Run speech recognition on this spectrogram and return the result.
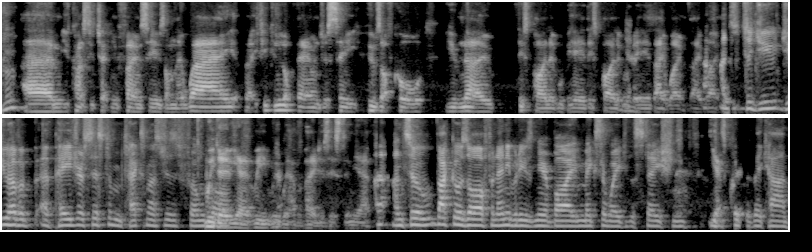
mm-hmm. um, you're constantly checking your phone, see who's on their way. But if you can look there and just see who's off call, you know this pilot will be here, this pilot will Yeah. be here. They won't. They won't. And did you do you have a, a pager system, text messages, phone we calls? do, yeah. We, we we have a pager system, yeah. And so that goes off, and anybody who's nearby makes their way to the station Yeah. as quick as they can.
